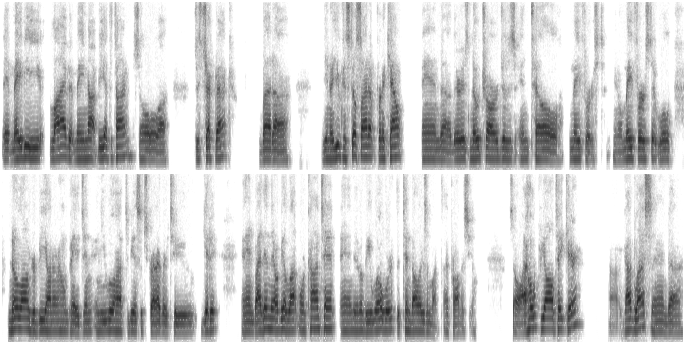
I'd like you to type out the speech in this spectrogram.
It may be live, it may not be at the time. So uh, just check back. But uh, you know, you can still sign up for an account, and uh, there is no charges until May 1st. You know, May 1st, it will no longer be on our homepage, and, and you will have to be a subscriber to get it. And by then, there'll be a lot more content and it'll be well worth the $10 a month. I promise you. So I hope you all take care. Uh, God bless. And uh,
